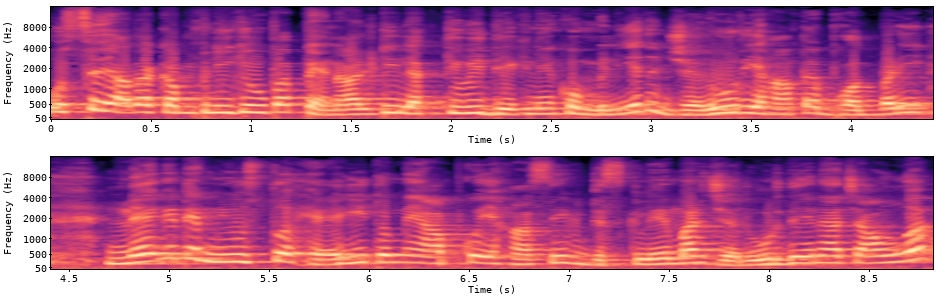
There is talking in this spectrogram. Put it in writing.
उससे ज़्यादा कंपनी के ऊपर पेनल्टी लगती हुई देखने को मिली है। तो ज़रूर यहाँ पे बहुत बड़ी नेगेटिव न्यूज़ तो है ही तो मैं आपको यहाँ से एक डिस्क्लेमर ज़रूर देना चाहूँगा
